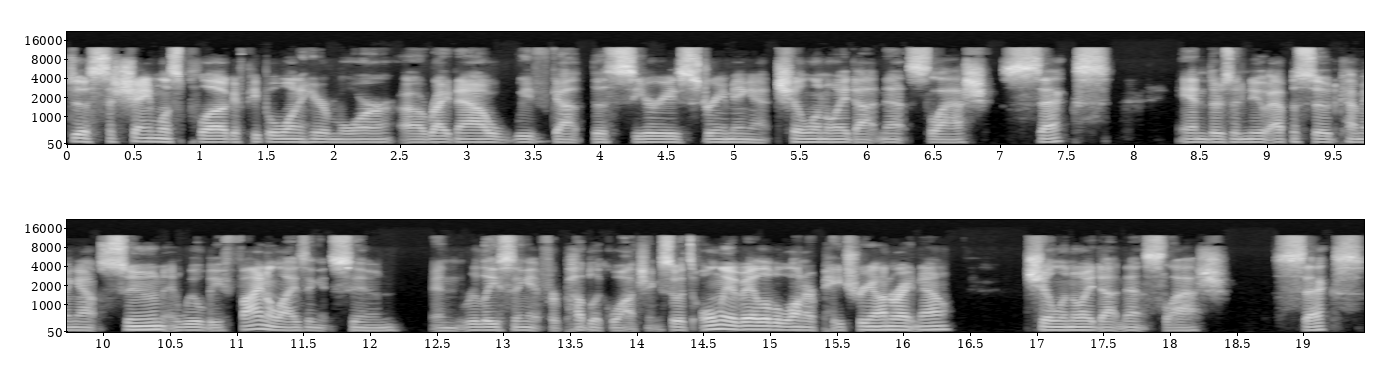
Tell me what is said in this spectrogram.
just a shameless plug, if people want to hear more, uh, right now we've got the series streaming at chillinois.net slash sex. And there's a new episode coming out soon, and we'll be finalizing it soon and releasing it for public watching. So it's only available on our Patreon right now, chillinois.net slash sex.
